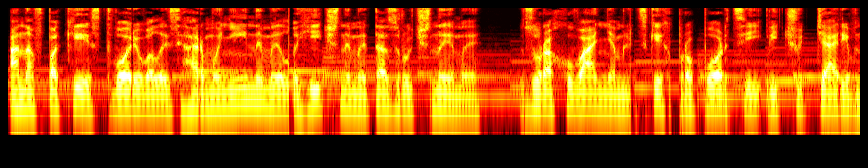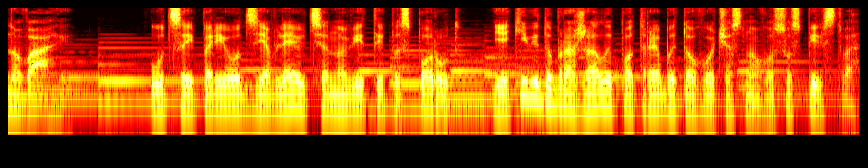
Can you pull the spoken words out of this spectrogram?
а навпаки, створювались гармонійними, логічними та зручними, з урахуванням людських пропорцій і відчуття рівноваги. У цей період з'являються нові типи споруд, які відображали потреби тогочасного суспільства.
